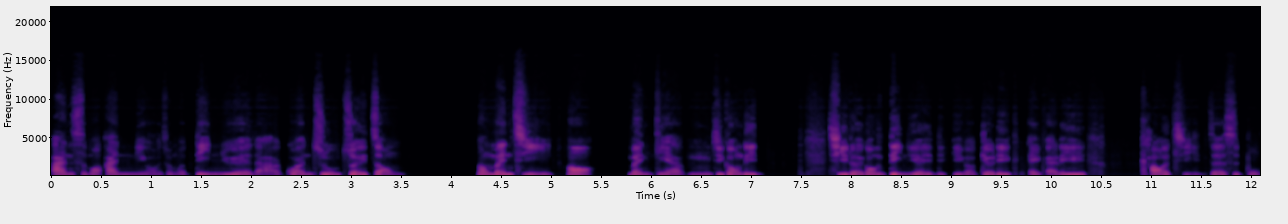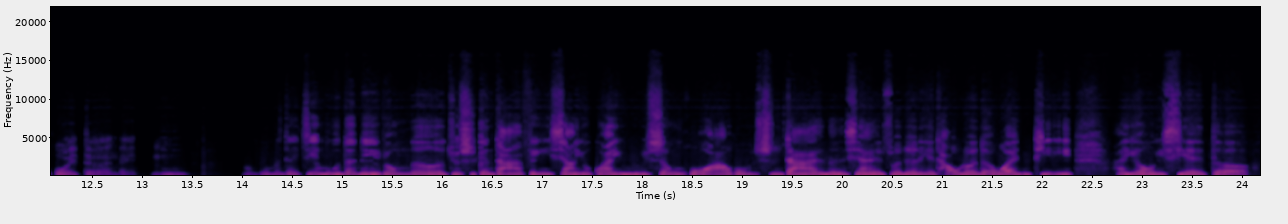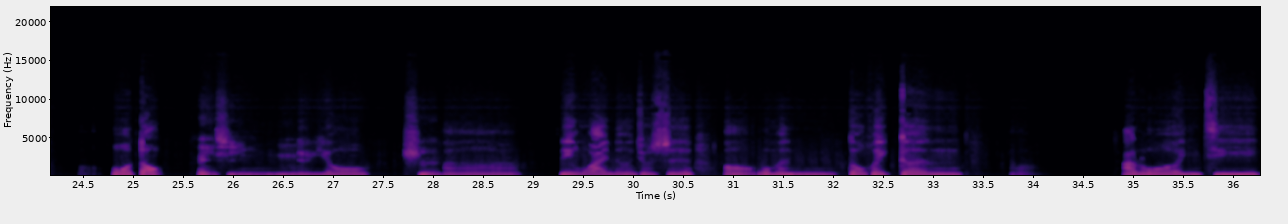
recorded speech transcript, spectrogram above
按什么按钮，什么订阅啦、关注、追踪，拢免钱，吼，免惊，毋是讲你起来讲订阅一个叫你会甲你靠钱，这是不会的呢。嗯，嗯。我们的节目的内容呢，就是跟大家分享有关于生活啊，或者是大家呢现在所热烈讨论的问题，还有一些的呃活动，嗯，嗯，旅游，是，呃，另外呢，就是呃，我们都会跟呃塔罗以及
